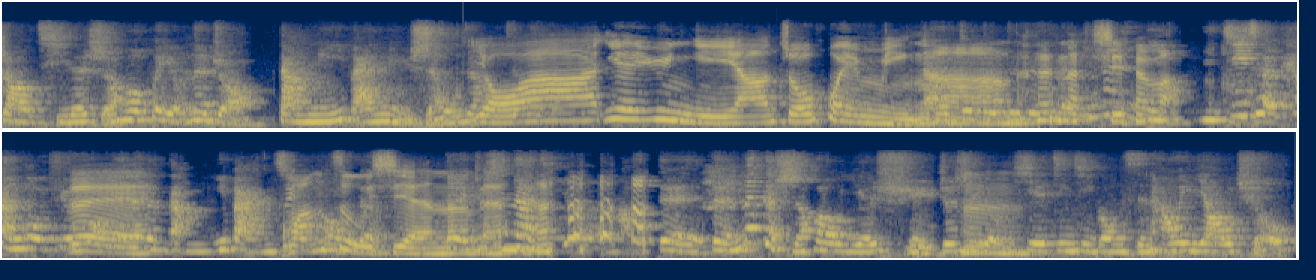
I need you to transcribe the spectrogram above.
早期的时候会有那种挡泥板女神，我知道有啊，叶蕴仪啊，周慧敏啊，啊对对对对，那些嘛。你机车看过去后面那个挡泥板，王祖贤对，就是那几个人嘛。对对，那个时候也许就是有一些经纪公司他会要求，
